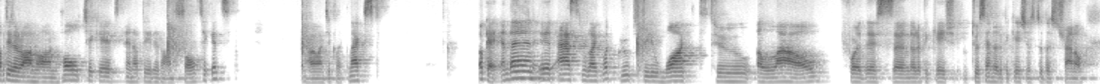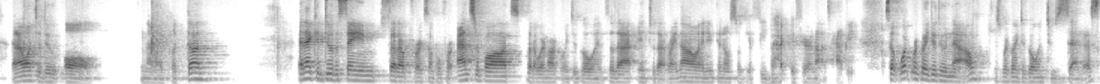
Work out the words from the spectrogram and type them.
updated on on hold tickets, and updated on solved tickets. I want to click next. Okay, and then it asks me like, what groups do you want to allow for this uh, notification, to send notifications to this channel? And I want to do all. Now I click done. And I can do the same setup, for example, for answer bots, but we're not going to go into that, into that right now. And you can also give feedback if you're not happy. So what we're going to do now is we're going to go into Zendesk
